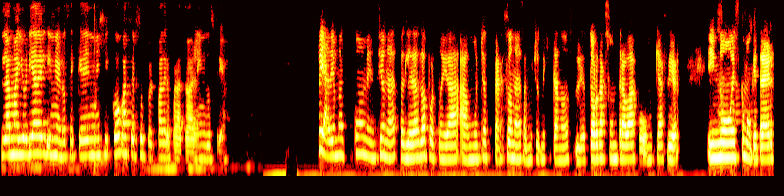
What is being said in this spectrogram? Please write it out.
la mayoría del dinero se quede en México, va a ser súper padre para toda la industria. Sí, además, como mencionas, pues le das la oportunidad a muchas personas, a muchos mexicanos, le otorgas un trabajo, un qué hacer, y no es como que traer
